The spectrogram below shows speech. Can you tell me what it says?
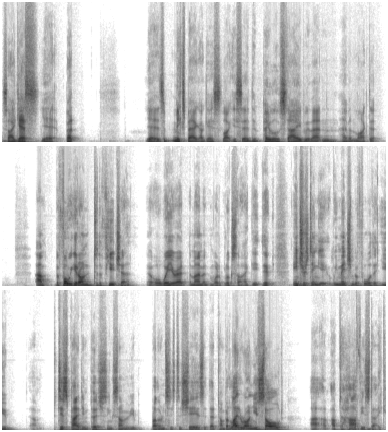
So I guess yeah, yeah, it's a mixed bag, I guess. Like you said, the people have stayed with that and haven't liked it. Um, before we get on to the future, uh, or where you're at at the moment and what it looks like, it, it, interesting. We mentioned before that you um, participated in purchasing some of your brother and sister's shares at that time, but later on you sold uh, up to half your stake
